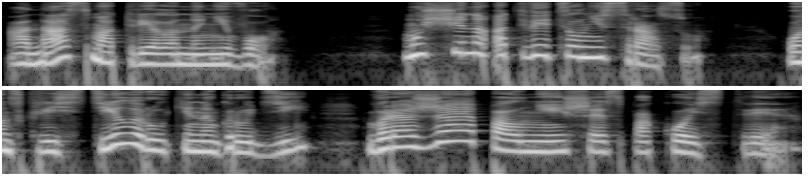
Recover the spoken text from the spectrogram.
Она смотрела на него. Мужчина ответил не сразу. Он скрестил руки на груди, выражая полнейшее спокойствие.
